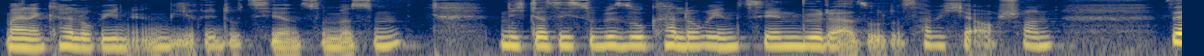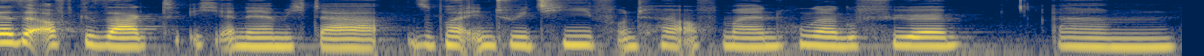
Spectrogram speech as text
meine Kalorien irgendwie reduzieren zu müssen. Nicht, dass ich sowieso Kalorien zählen würde, also das habe ich ja auch schon sehr, sehr oft gesagt. Ich ernähre mich da super intuitiv und höre auf mein Hungergefühl ähm,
